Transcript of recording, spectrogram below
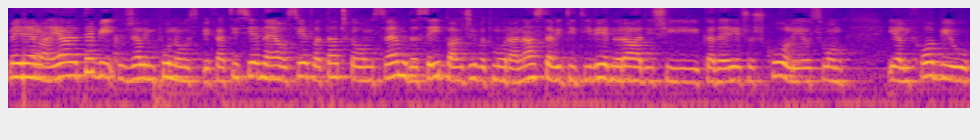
Mejrema, ja tebi želim puno uspjeha. Ti si jedna evo, svjetla tačka u ovom svemu da se ipak život mora nastaviti. Ti vrijedno radiš i kada je riječ o školi i o svom jeli, hobiju.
